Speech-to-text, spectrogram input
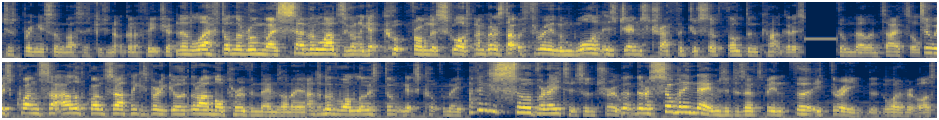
just bring your sunglasses because you're not going to feature. And then left on the runway, seven lads are going to get cut from this squad. And I'm going to start with three of them. One is James Trafford, just so Thogden can't get his thumbnail and title. Two is Quansah. I love Quansah. I think he's very good. There are more proven names on here. And another one, Lewis Dunk gets cut for me. I think he's so overrated, it's untrue. There are so many names who deserve to be in 33, whatever it was,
